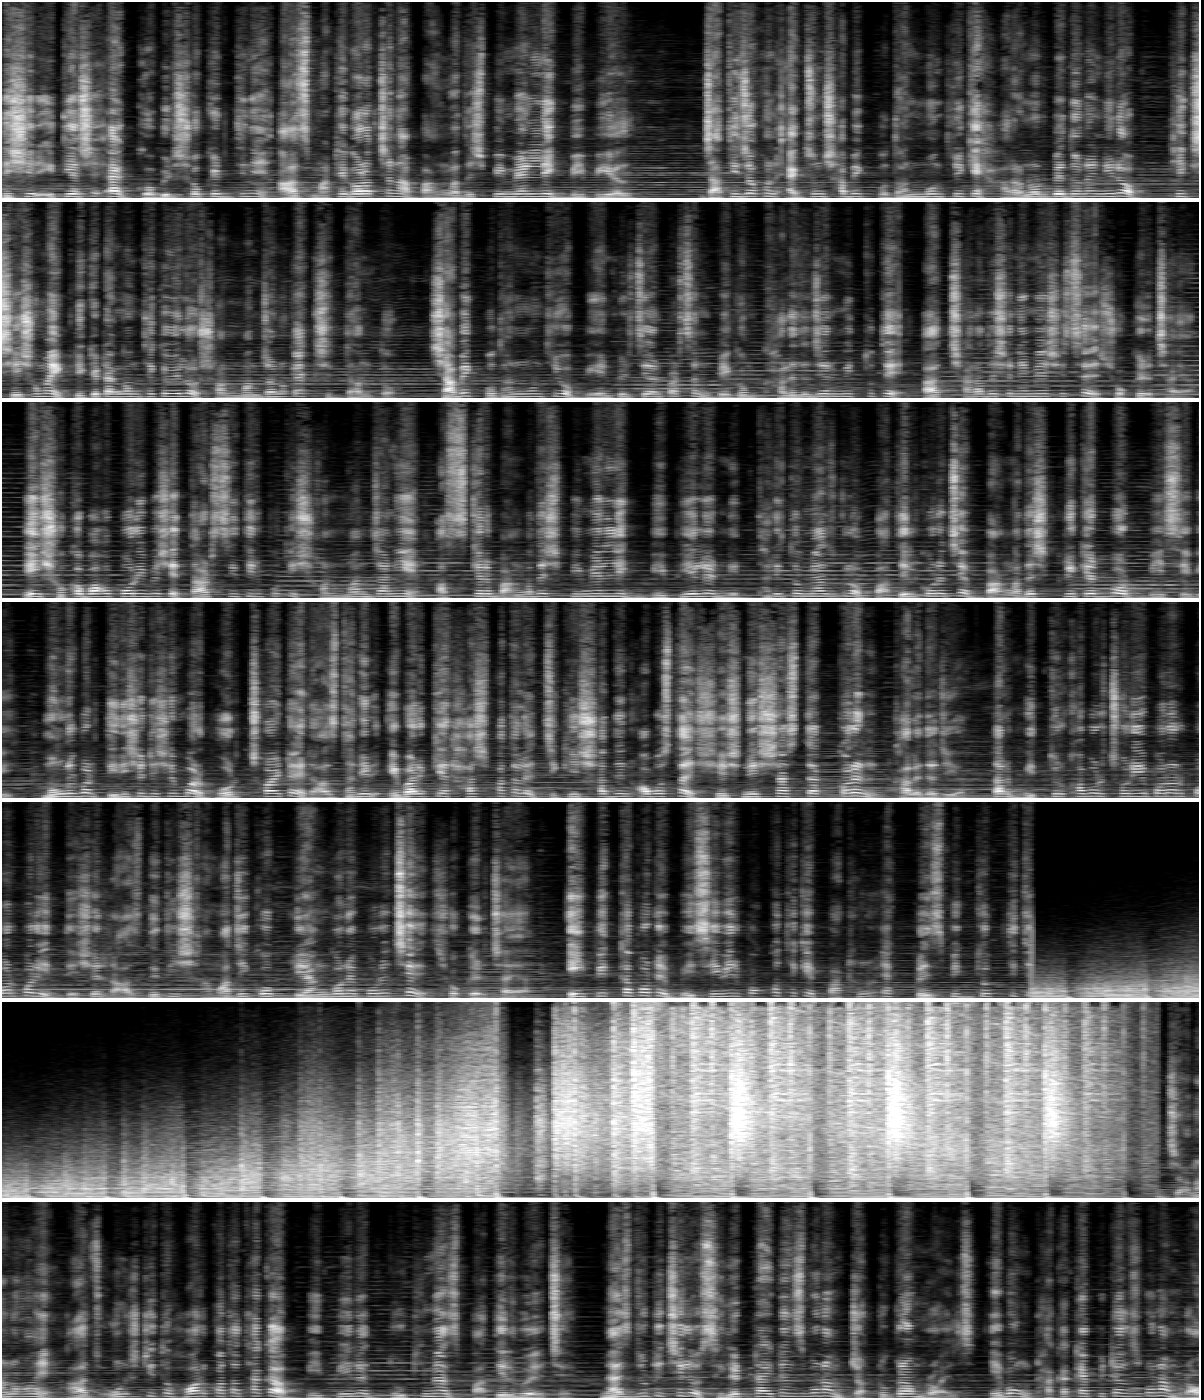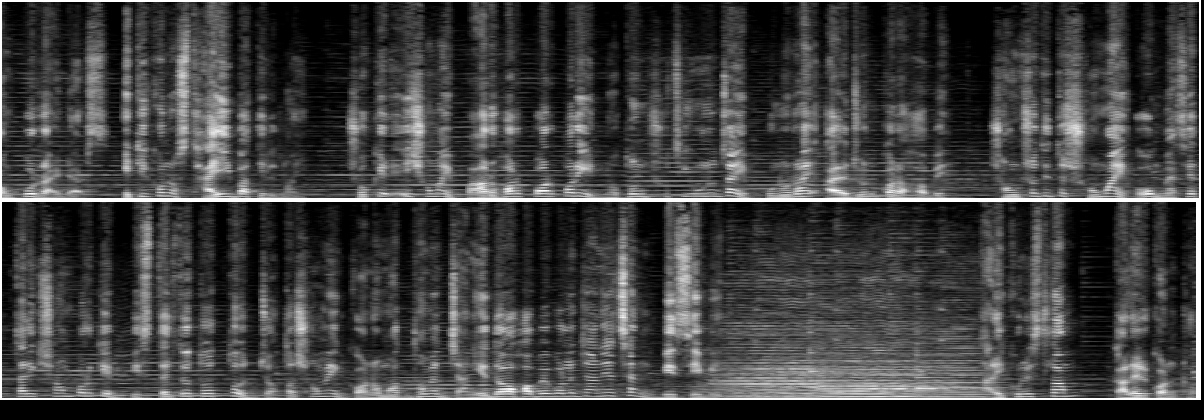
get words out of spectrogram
দেশের ইতিহাসে এক গভীর শোকের দিনে আজ মাঠে গড়াচ্ছে না বাংলাদেশ প্রিমিয়ার লিগ বিপিএল। জাতি যখন একজন সাবেক প্রধানমন্ত্রীকে হারানোর বেদনায় নীরব, ঠিক সে সময় ক্রিকেট আঙ্গন থেকে এলো সম্মানজনক এক সিদ্ধান্ত। সাবেক প্রধানমন্ত্রী ও বিএনপির চেয়ারপারসন বেগম খালেদা জিয়ার মৃত্যুতে আজ সারা দেশে নেমে এসেছে শোকের ছায়া। এই শোকাবহ পরিবেশে তার স্মৃতির প্রতি সম্মান জানিয়ে আজকের বাংলাদেশ প্রিমিয়ার লিগ বিপিএল এর নির্ধারিত ম্যাচগুলো বাতিল করেছে বাংলাদেশ ক্রিকেট বোর্ড বিসিবি। মঙ্গলবার তিরিশে ডিসেম্বর ভোর ছয়টায় রাজধানীর এবারকের হাসপাতালে চিকিৎসাধীন অবস্থায় শেষ নিঃশ্বাস ত্যাগ করেন খালেদা জিয়া। তার মৃত্যুর খবর ছড়িয়ে পড়ার পরপরই দেশের রাজনীতি, সামাজিক ও ক্রিয়াঙ্গনে পড়েছে শোকের ছায়া। এই প্রেক্ষাপটে বিসিবির পক্ষ থেকে পাঠানো এক প্রেস বিজ্ঞপ্তিতে জানানো হয়, আজ অনুষ্ঠিত হওয়ার কথা থাকা বিপিএল এর দুটি ম্যাচ বাতিল হয়েছে। ম্যাচ দুটি ছিল সিলেট টাইটান্স বনাম চট্টগ্রাম রয়্যালস এবং ঢাকা ক্যাপিটালস বনাম রংপুর রাইডার্স। এটি কোনো স্থায়ী বাতিল নয়। শোকের এই সময় পার হওয়ার পরপরই নতুন সূচি অনুযায়ী পুনরায় আয়োজন করা হবে। সংশোধিত সময় ও ম্যাচের তারিখ সম্পর্কে বিস্তারিত তথ্য যথাসময়ে গণমাধ্যমে জানিয়ে দেওয়া হবে বলে জানিয়েছেন বিসিবি। তারিকুল ইসলাম, কালের কণ্ঠ।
